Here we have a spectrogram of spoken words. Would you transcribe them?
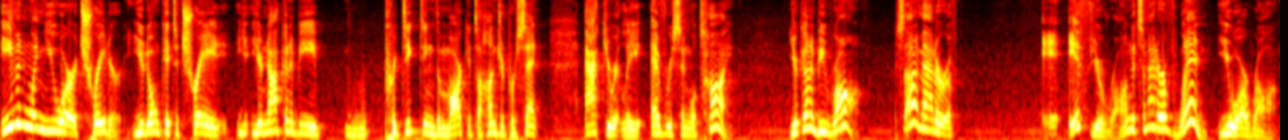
even when you are a trader you don't get to trade you're not going to be predicting the markets 100% accurately every single time. You're going to be wrong. It's not a matter of if you're wrong, it's a matter of when you are wrong.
